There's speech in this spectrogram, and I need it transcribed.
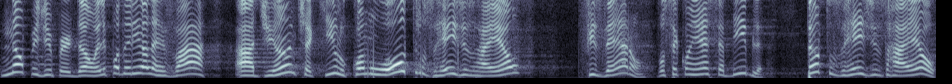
não pedir perdão. Ele poderia levar adiante aquilo como outros reis de Israel fizeram. Você conhece a Bíblia? Tantos reis de Israel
